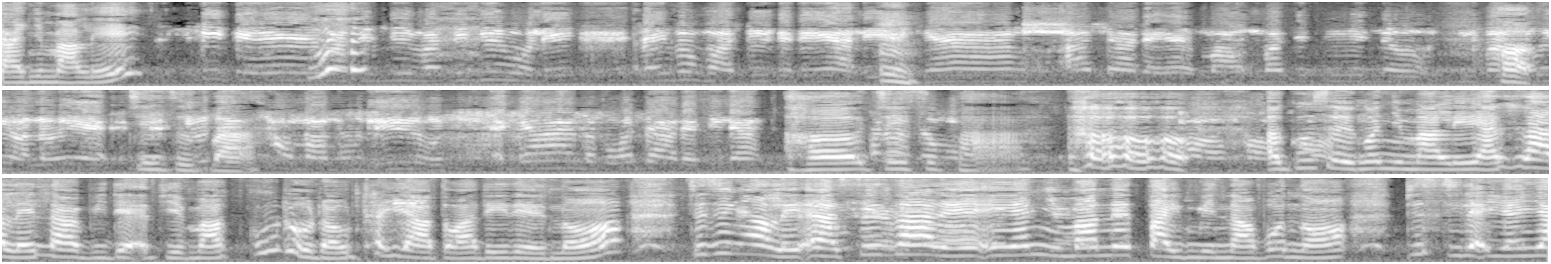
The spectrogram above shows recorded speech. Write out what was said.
လားညီမလေးရှိတယ်ဒီမှာဒီကိကိုလေလိုက်ပေါ်မှာတွေ့တဲ့ရလေညာအားကြတယ်မမဒီဒီတို့ဒီပါလို့ရောလို့ရဲ့ဆောင်းမဘူးလေးလို့အညာတော့ကြတယ်ဒီလားဟုတ်ကျေးဇူးပါဟုတ်ဟုတ်အခုဆိုရင်ငါညီမလေးကလှလဲလှပြီးတဲ့အပြင်မှာကုတို့တောင်ထက်ရသွားသေးတယ်နော် ချစ်ချင်းကလေအဲစဉ်းစားတယ်အရင်ညီမနဲ့တိုင်မင်တာပေါ့နော်ပစ္စည်းလည်းအရင်ရ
